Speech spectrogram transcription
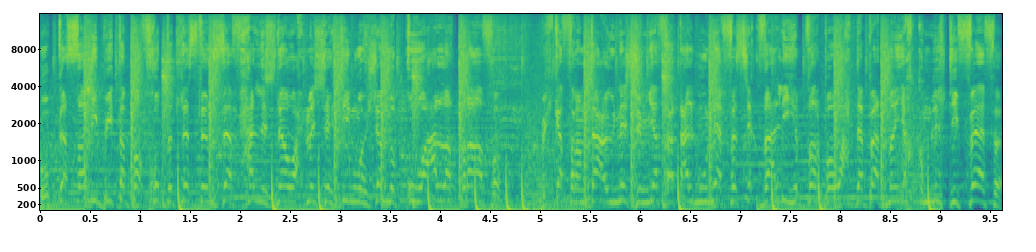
وبدا صليبي يطبق خطة الاستنزاف. حل جناوح من جهتين وهجم بقوة على الأطراف. بالكثرة متاعو ينجم يضغط على المنافس. يقضى عليه بضربة واحدة بعد ما يحكم الالتفاف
